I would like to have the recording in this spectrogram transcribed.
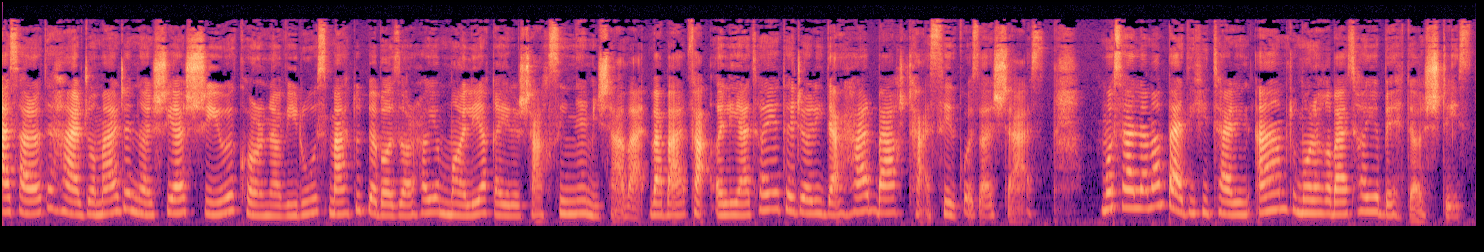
اثرات هرج و مرج ناشی از شیوع کرونا ویروس محدود به بازارهای مالی غیر شخصی نمی شود و بر فعالیت های تجاری در هر بخش تأثیر گذاشته است. مسلما بدیهی ترین امر مراقبت های بهداشتی است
